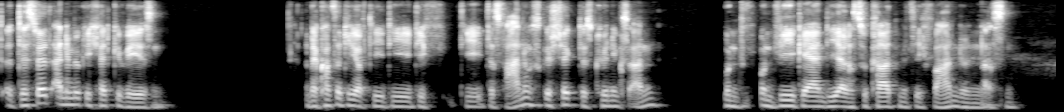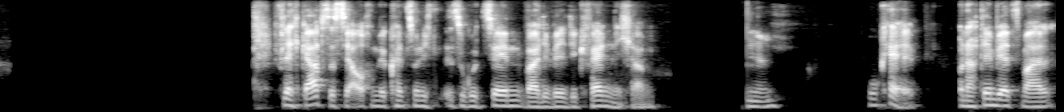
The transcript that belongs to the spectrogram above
Das wäre eine Möglichkeit gewesen. Und da kommt es natürlich auf die, die, die, die, das Verhandlungsgeschick des Königs an und, und wie gern die Aristokraten mit sich verhandeln lassen. Vielleicht gab es das ja auch und wir können es nur nicht so gut sehen, weil wir die Quellen nicht haben. Ja. Okay. Und nachdem wir jetzt mal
